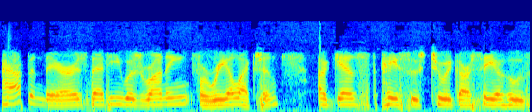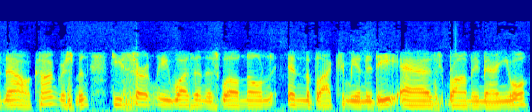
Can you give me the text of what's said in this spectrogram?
happened there is that he was running for reelection against Jesus Chuy Garcia, who's now a congressman. He certainly wasn't as well known in the black community as Rahm Emanuel.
